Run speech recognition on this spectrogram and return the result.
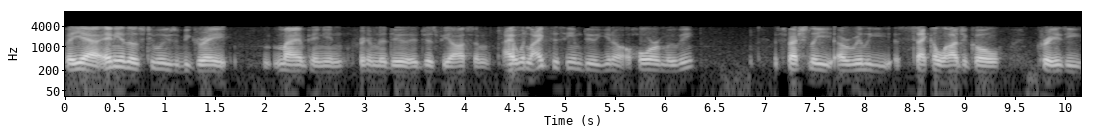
But yeah, any of those two movies would be great. My opinion for him to do it'd just be awesome. I would like to see him do you know a horror movie, especially a really psychological, crazy,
